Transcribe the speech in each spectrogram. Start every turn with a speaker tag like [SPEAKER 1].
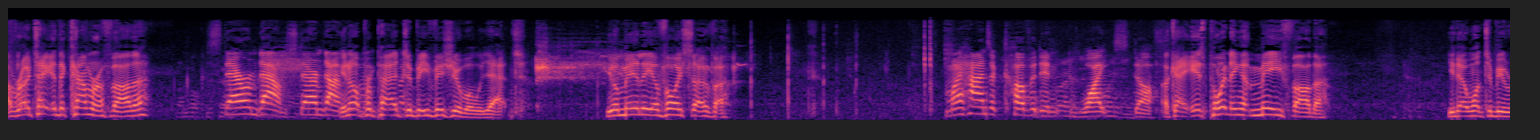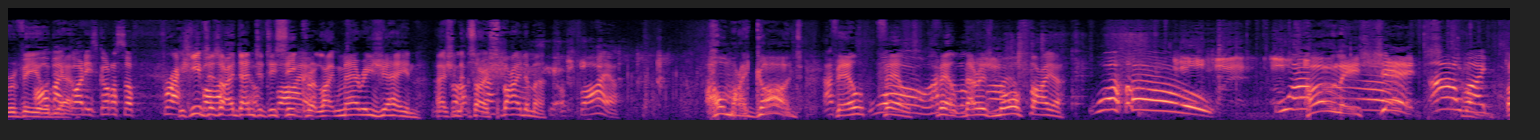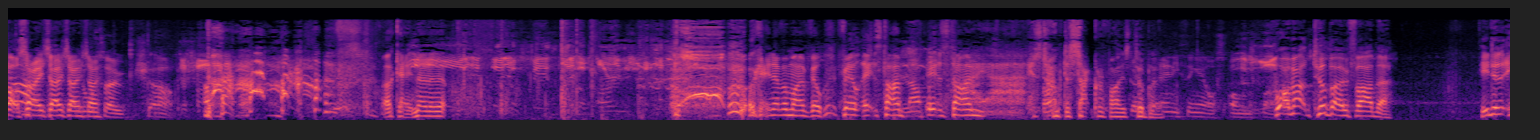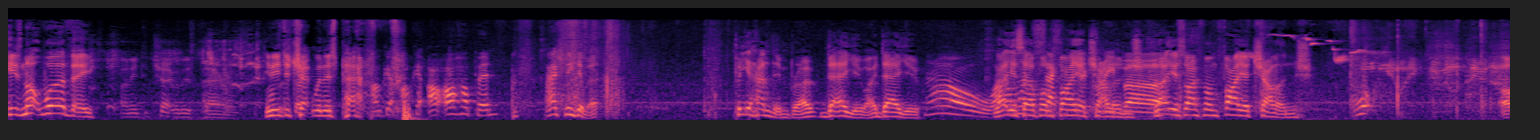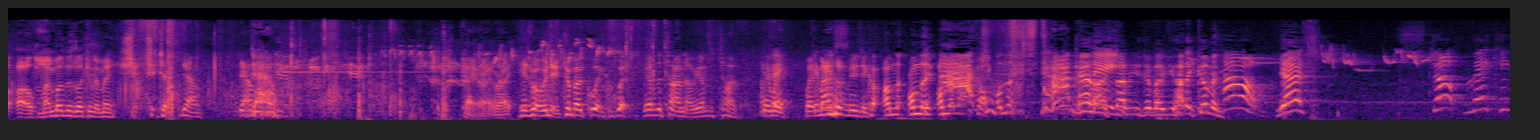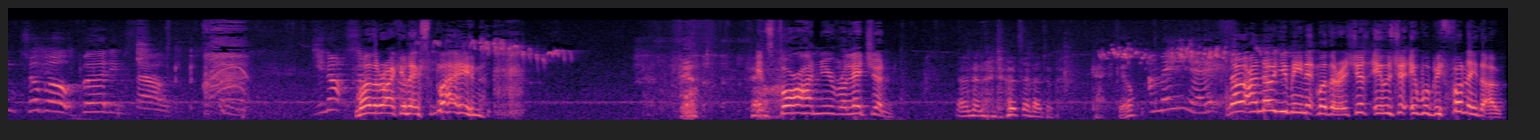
[SPEAKER 1] I've rotated the camera, Father.
[SPEAKER 2] Stare him down. Stare him down.
[SPEAKER 1] You're not prepared to be visual yet. You're merely a voiceover.
[SPEAKER 2] My hands are covered in white stuff.
[SPEAKER 1] Okay, it's pointing at me, Father. You don't want to be revealed
[SPEAKER 2] Oh my
[SPEAKER 1] yet.
[SPEAKER 2] god, he's got us a fresh.
[SPEAKER 1] he keeps his identity secret like Mary Jane.
[SPEAKER 2] We've
[SPEAKER 1] Actually, no, sorry,
[SPEAKER 2] fresh
[SPEAKER 1] Spider-Man.
[SPEAKER 2] Fire.
[SPEAKER 1] Oh my God,
[SPEAKER 2] That's-
[SPEAKER 1] Phil,
[SPEAKER 2] Whoa,
[SPEAKER 1] Phil, Phil, there is
[SPEAKER 2] fire.
[SPEAKER 1] more fire.
[SPEAKER 2] Whoa! Whoa!
[SPEAKER 1] Holy shit!
[SPEAKER 2] Oh my oh, god!
[SPEAKER 1] Oh, sorry, sorry, sorry, sorry.
[SPEAKER 3] Also, shut up.
[SPEAKER 1] Okay, no, no, no. okay, never mind, Phil. Phil, it's time. It's time. It's time to sacrifice
[SPEAKER 3] Don't
[SPEAKER 1] Tubbo.
[SPEAKER 3] anything else on the fire.
[SPEAKER 1] What about Tubbo, Father? He does, he's not worthy.
[SPEAKER 3] I need to check with his parents.
[SPEAKER 1] You need to check with his parents.
[SPEAKER 2] I'll, get, I'll, get, I'll, I'll hop in.
[SPEAKER 1] Actually, do it. Put your hand in, bro. Dare you? I dare you.
[SPEAKER 2] No.
[SPEAKER 1] Light yourself on fire challenge.
[SPEAKER 2] burn.
[SPEAKER 1] Light yourself on fire challenge.
[SPEAKER 2] What?
[SPEAKER 1] Oh, oh, my mother's looking at me. Shit, shit, shit. Down, down,
[SPEAKER 2] Down.
[SPEAKER 1] Okay, right, right. Here's what we do. Tubbo, quick, quick. We have the time now. We have the time. Okay,
[SPEAKER 2] Okay,
[SPEAKER 1] wait, wait. Manhunt music on the on the on the
[SPEAKER 2] Ah,
[SPEAKER 1] laptop.
[SPEAKER 2] you
[SPEAKER 1] On the.
[SPEAKER 2] stabbed
[SPEAKER 1] Can I
[SPEAKER 2] me.
[SPEAKER 1] stab you, Tubbo? You had it coming.
[SPEAKER 4] Tom,
[SPEAKER 1] Yes.
[SPEAKER 4] stop making Tubbo burn himself. You're not.
[SPEAKER 1] Mother, I can explain.
[SPEAKER 2] It's for our new religion.
[SPEAKER 1] No, no, no. Don't say that. to- Okay, Phil.
[SPEAKER 4] I mean it.
[SPEAKER 1] No, I know you mean it, Mother. It's just, it was just, it would be funny though.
